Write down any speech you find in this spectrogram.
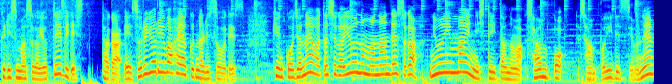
クリスマスが予定日でしたが、えー、それよりは早くなりそうです。健康じゃない私が言うのもなんですが入院前にしていたのは散歩。散歩いいですよね。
